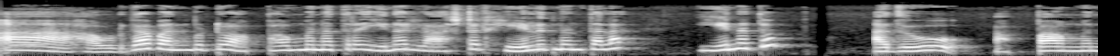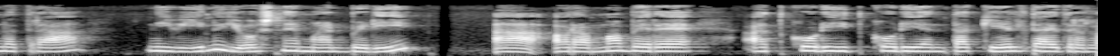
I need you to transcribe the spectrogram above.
ಆ, ಹುಡುಗ ಬಂದ್ಬಿಟ್ಟು ಅಪ್ಪ ಅಮ್ಮನ ಹತ್ರ ಏನೋ ಲಾಸ್ಟಲ್ಲಿ ಹೇಳಿದ್ನಂತಲ್ಲ? ಏನದು? ಅದು ಅಪ್ಪ ಅಮ್ಮನ ಹತ್ರ ನೀವೇನು ಯೋಚನೆ ಮಾಡಬೇಡಿ. ಅವ್ರ ಅಮ್ಮ ಬೇರೆ ಅದು ಕೊಡಿ, ಇದು ಕೊಡಿ ಅಂತ ಕೇಳ್ತಾ ಇದ್ರಲ್ಲ.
